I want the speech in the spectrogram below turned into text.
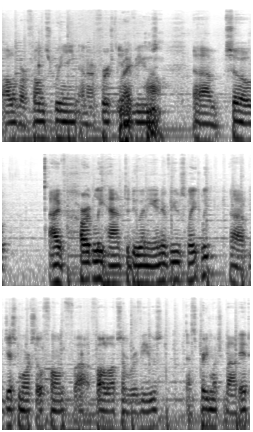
all of our phone screening and our first interviews. Right. Wow. Um, so I've hardly had to do any interviews lately. Uh, just more so phone uh, follow ups and reviews. That's pretty much about it.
